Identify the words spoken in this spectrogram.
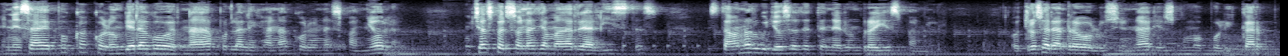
En esa época Colombia era gobernada por la lejana corona española. Muchas personas llamadas realistas estaban orgullosas de tener un rey español. Otros eran revolucionarios como Policarpo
